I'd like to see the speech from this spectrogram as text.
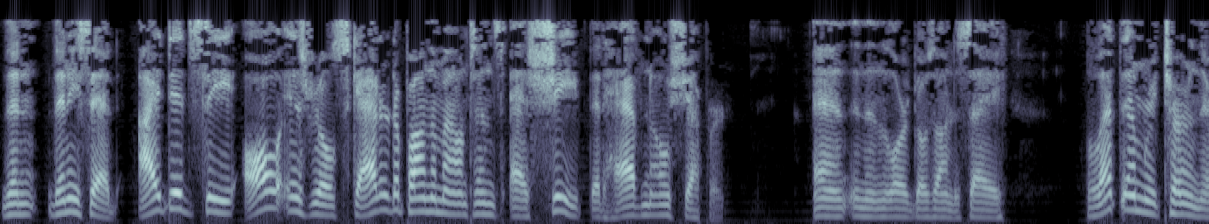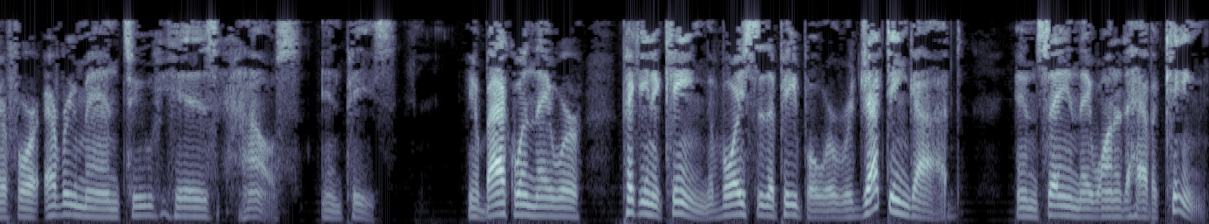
Then then he said, I did see all Israel scattered upon the mountains as sheep that have no shepherd. And, and then the Lord goes on to say, Let them return therefore every man to his house in peace. You know, back when they were picking a king, the voice of the people were rejecting God and saying they wanted to have a king.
